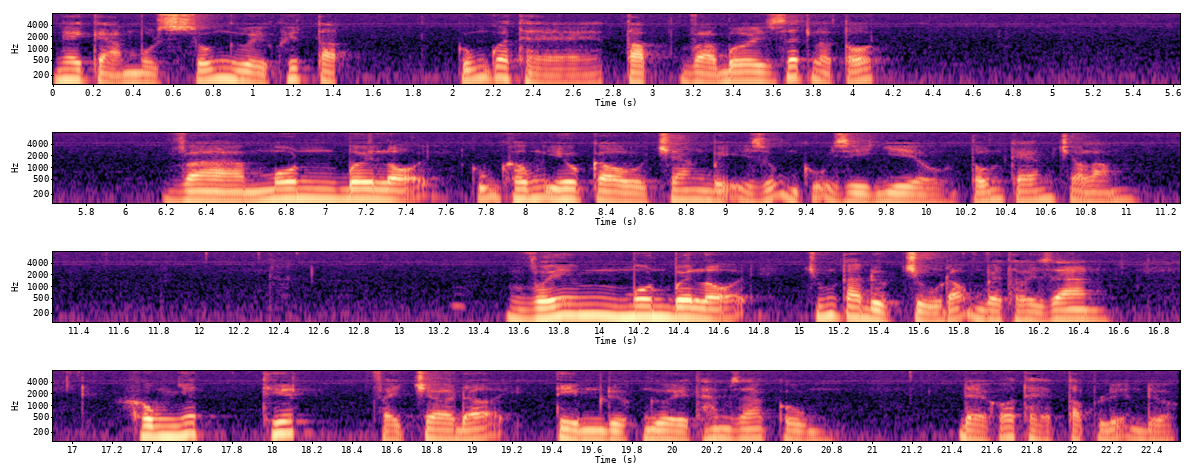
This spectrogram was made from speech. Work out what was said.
Ngay cả một số người khuyết tật cũng có thể tập và bơi rất là tốt. Và môn bơi lội cũng không yêu cầu trang bị dụng cụ gì nhiều, tốn kém cho lắm. Với môn bơi lội chúng ta được chủ động về thời gian, không nhất thiết phải chờ đợi tìm được người tham gia cùng để có thể tập luyện được,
